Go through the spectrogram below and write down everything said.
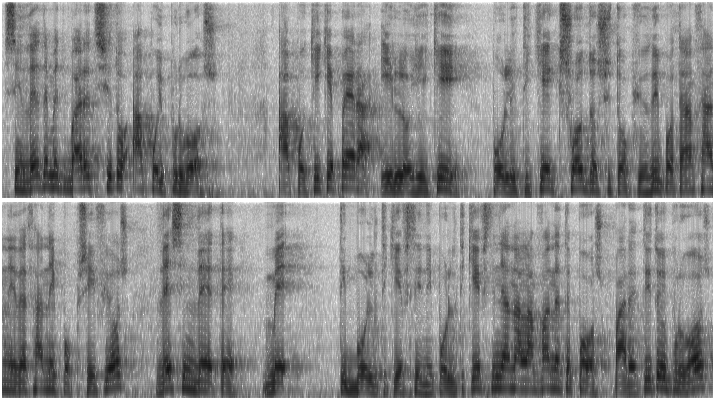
συνδέεται με την παρέτησή του από υπουργός. Από εκεί και πέρα η λογική πολιτική εξόντωση του οποιοδήποτε, αν θα είναι ή δεν θα είναι υποψήφιος, δεν συνδέεται με την πολιτική ευθύνη. Η πολιτική ευθύνη αναλαμβάνεται πώς; Παρετείται ο Υπουργός,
